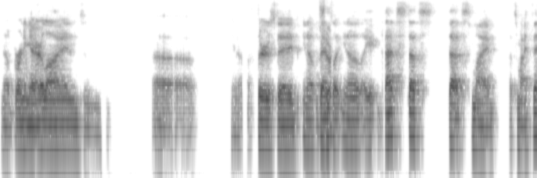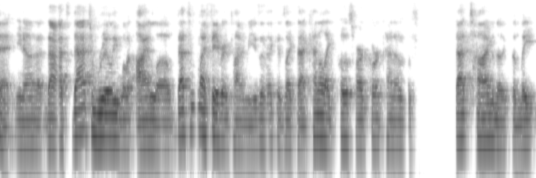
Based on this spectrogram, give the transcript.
you know, Burning Airlines and uh, you know, Thursday, you know, bands sure. like you know, like that's that's that's my that's my thing. You know, that's that's really what I love. That's my favorite time in music is like that kind of like post hardcore kind of that time in the, the late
